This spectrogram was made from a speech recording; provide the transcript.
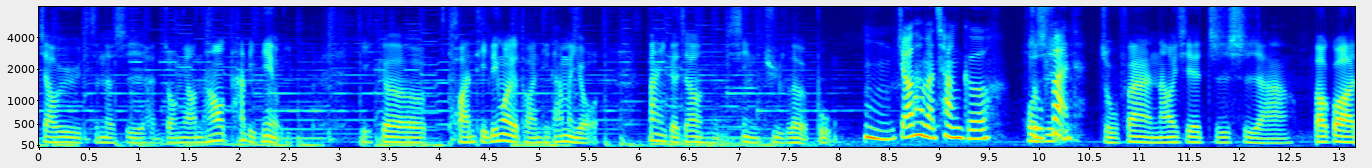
教育真的是很重要。然后它里面有一一个团体，另外一个团体他们有办一个叫女性俱乐部，嗯，教他们唱歌、煮饭、煮饭，然后一些知识啊，包括。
